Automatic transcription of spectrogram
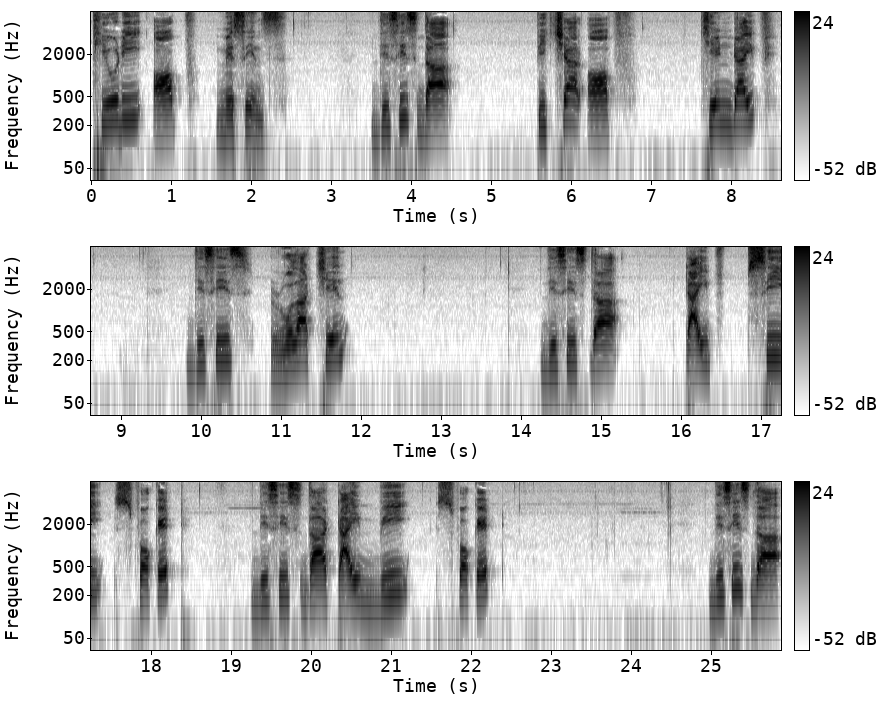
theory of machines this is the picture of chain drive this is roller chain this is the type C sprocket this is the type B sprocket this is the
